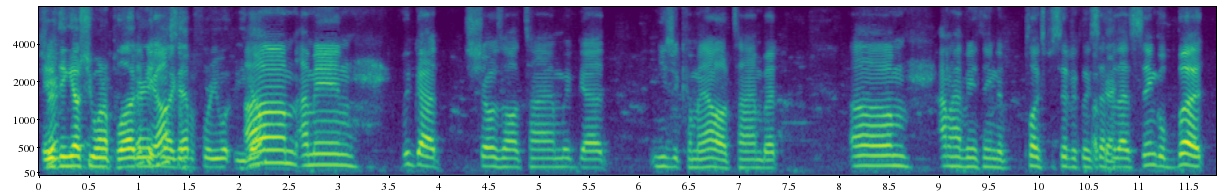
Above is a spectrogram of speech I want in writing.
Sure. Anything else you want to plug or That'd be anything like that before you, you go? Um, I mean, we've got shows all the time. We've got music coming out all the time, but um, I don't have anything to plug specifically except Okay. for that single. But I'm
